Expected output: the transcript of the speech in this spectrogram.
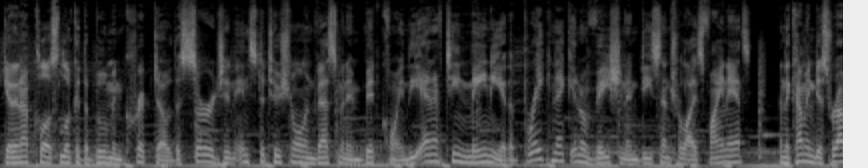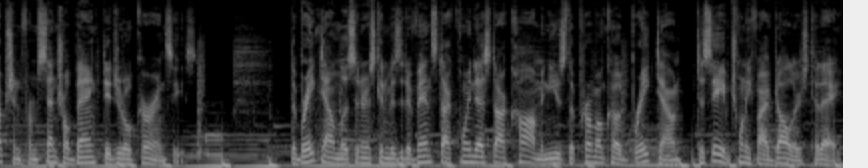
Get an up close look at the boom in crypto, the surge in institutional investment in Bitcoin, the NFT mania, the breakneck innovation in decentralized finance, and the coming disruption from central bank digital currencies. The Breakdown listeners can visit events.coindesk.com and use the promo code BREAKDOWN to save $25 today.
